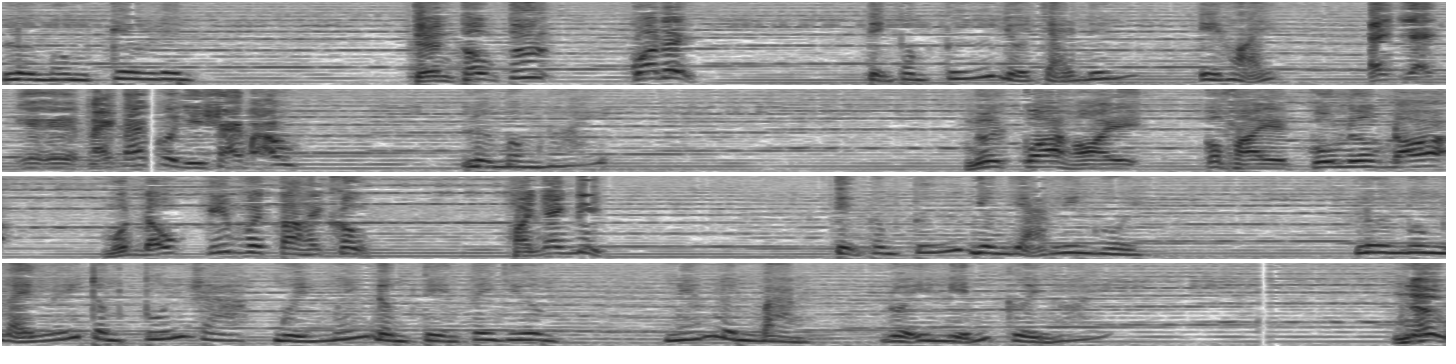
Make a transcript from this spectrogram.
Lôi mông kêu lên. Tiền thông tứ, qua đây. Tiền thông tứ vội chạy đến, y hỏi. Ê, dạ, đại tá có gì sai bảo? Lôi mông nói. Ngươi qua hỏi có phải cô nương đó muốn đấu kiếm với ta hay không? Hỏi nhanh đi. Tiền công tứ dân dạ liên hồi. Lôi mông lại lấy trong túi ra mười mấy đồng tiền Tây Dương, ném lên bàn, rồi y mỉm cười nói. Nếu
